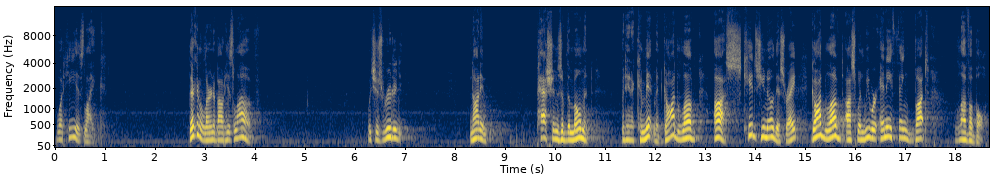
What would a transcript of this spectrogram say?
what He is like. They're going to learn about His love, which is rooted not in passions of the moment, but in a commitment. God loved us. Kids, you know this, right? God loved us when we were anything but lovable.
